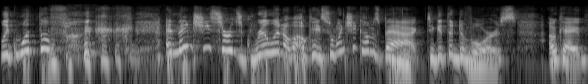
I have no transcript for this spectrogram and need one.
Like what the fuck? and then she starts grilling. him. Okay, so when she comes back to get the mm-hmm. divorce, okay.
